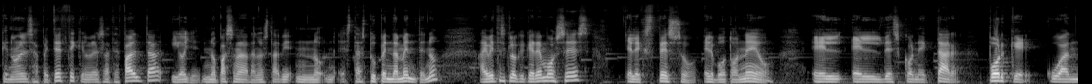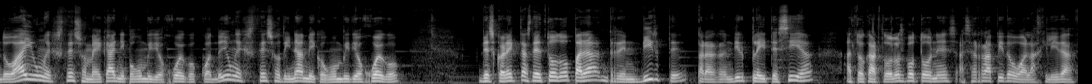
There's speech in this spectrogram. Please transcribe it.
que no les apetece, que no les hace falta, y oye, no pasa nada, no está bien, no, está estupendamente, ¿no? Hay veces que lo que queremos es el exceso, el botoneo, el desconectar. Porque cuando hay un exceso mecánico en un videojuego, cuando hay un exceso dinámico en un videojuego, desconectas de todo para rendirte, para rendir pleitesía a tocar todos los botones, a ser rápido o a la agilidad.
